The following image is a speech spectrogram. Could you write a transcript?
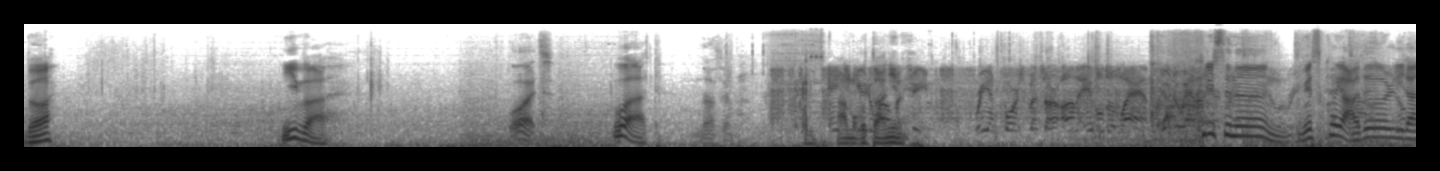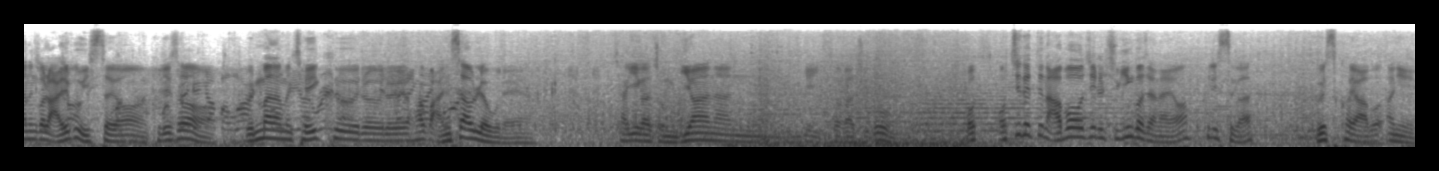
뭐? 이봐. What? What? Nothing. 아무것도 아니 크리스는 웨스커의 아들이라는 걸 알고 있어요. 그래서 웬만하면 제이크를 하고 안 싸우려고 그래. 자기가 좀 미안한 게 있어가지고 어, 어찌됐든 아버지를 죽인 거잖아요. 크리스가 웨스커의 아버 아니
